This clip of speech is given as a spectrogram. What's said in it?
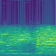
Everybody.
